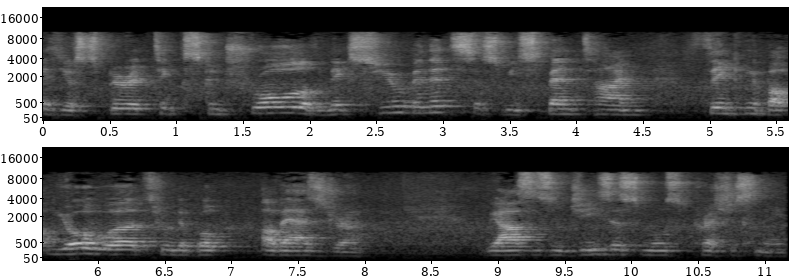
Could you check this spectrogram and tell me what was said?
as your Spirit takes control of the next few minutes as we spend time thinking about your word through the book of Ezra. We ask this in Jesus' most precious name.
